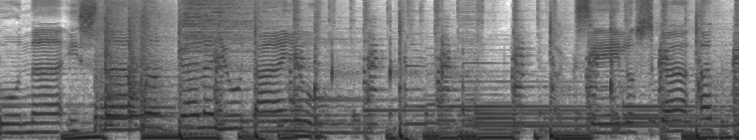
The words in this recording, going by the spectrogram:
ko nais na magkalayo tayo Nagselos ka at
